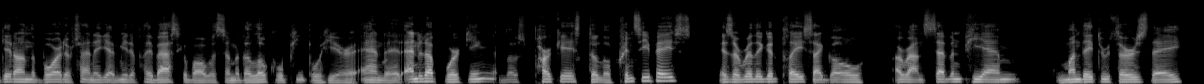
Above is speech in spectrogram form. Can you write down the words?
get on the board of trying to get me to play basketball with some of the local people here. And it ended up working. Los Parques de los Principes is a really good place. I go around 7 p.m. Monday through Thursday.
